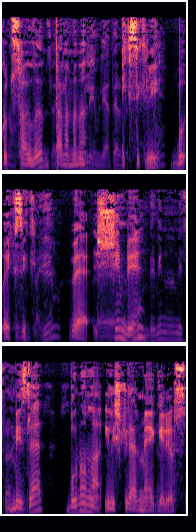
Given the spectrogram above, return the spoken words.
Kutsallığın tanımının eksikliği. Bu eksik. Ve şimdi bizler bununla ilişkilenmeye geliyoruz.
